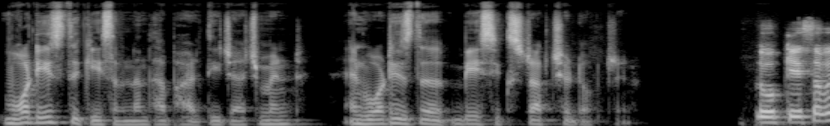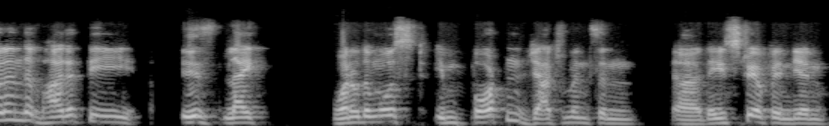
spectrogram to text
What is the case of Kesavananda Bharati judgment, and what is the basic structure doctrine? So, Kesavananda Bharati is like one of the most important judgments in uh, the history of Indian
